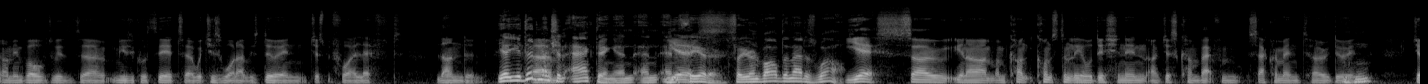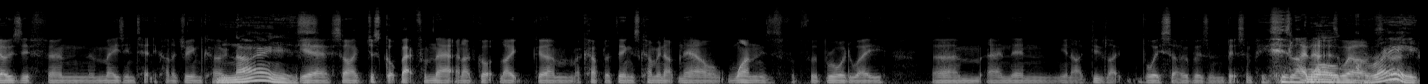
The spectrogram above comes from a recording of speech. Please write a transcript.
I'm involved with, uh, musical theatre, which is what I was doing just before I left London. Yeah, you did Um, mention acting and, and, and yes. theater. So you're involved in that as well. Yes, so you know I'm, I'm con- constantly auditioning. I've just come back from Sacramento doing Joseph and Amazing Technicolor Dreamcoat. Nice. Yeah, so I've just got back from that, and I've got like um, a couple of things coming up now. One is for, for Broadway, um, and then you know I do like voiceovers and bits and pieces like that as well. so Great,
